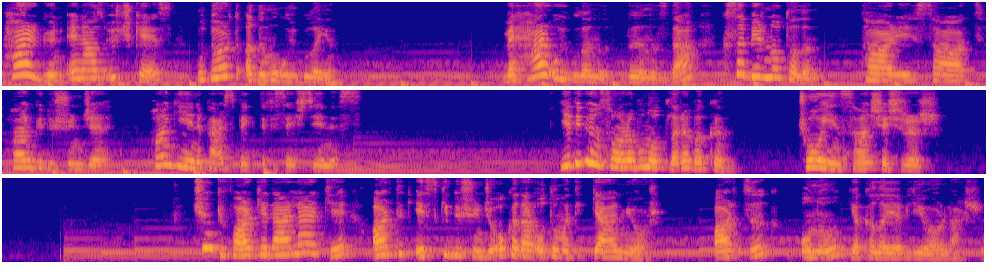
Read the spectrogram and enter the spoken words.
her gün en az 3 kez bu 4 adımı uygulayın. Ve her uyguladığınızda kısa bir not alın. Tarih, saat, hangi düşünce, hangi yeni perspektifi seçtiğiniz. 7 gün sonra bu notlara bakın. Çoğu insan şaşırır. Çünkü fark ederler ki artık eski düşünce o kadar otomatik gelmiyor. Artık onu yakalayabiliyorlar.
